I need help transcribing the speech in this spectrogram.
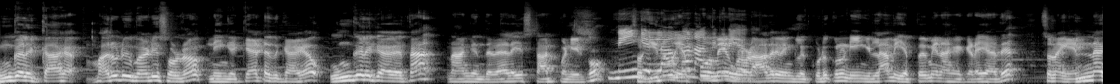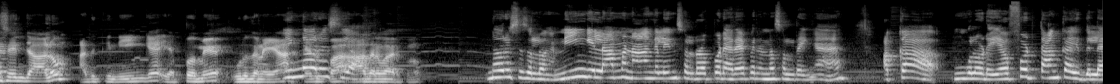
உங்களுக்காக மறுபடியும் மறுபடியும் சொல்றோம். நீங்க கேட்டதுக்காக உங்களுக்காக தான் நாங்க இந்த வேலையை ஸ்டார்ட் பண்ணியிருக்கோம். இதுவும் எப்பவுமே. உங்களோட ஆதரவு எங்களுக்கு கொடுக்கணும். நீங்க இல்லாம எப்பவுமே நாங்க கிடையாது. ஸோ நாங்க என்ன செஞ்சாலும் அதுக்கு நீங்க எப்பவுமே உறுதுணையா. ஆதரவா இருக்கணும். இன்னொரு விஷயம் சொல்லுவாங்க. நீங்க இல்லாம நாங்களேன்னு சொல்றப்போ நிறைய பேர் என்ன சொல்றீங்க? அக்கா உங்களோட எஃபோர்ட் தாங்க்கா இதுல.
